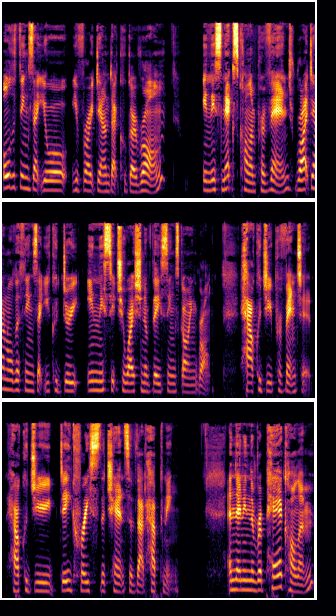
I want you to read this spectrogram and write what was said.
all the things that you're you've wrote down that could go wrong. In this next column, prevent, write down all the things that you could do in this situation of these things going wrong. How could you prevent it? How could you decrease the chance of that happening? And then in the repair column,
